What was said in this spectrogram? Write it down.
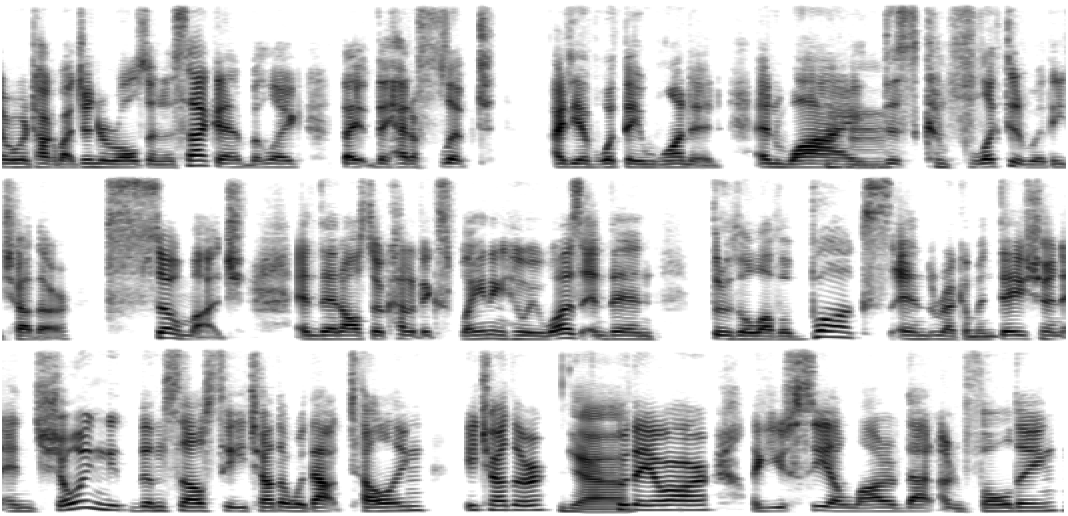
and we're going to talk about gender roles in a second but like they, they had a flipped idea of what they wanted and why mm-hmm. this conflicted with each other so much. And then also kind of explaining who he was. And then through the love of books and recommendation and showing themselves to each other without telling each other yeah. who they are. Like you see a lot of that unfolding.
